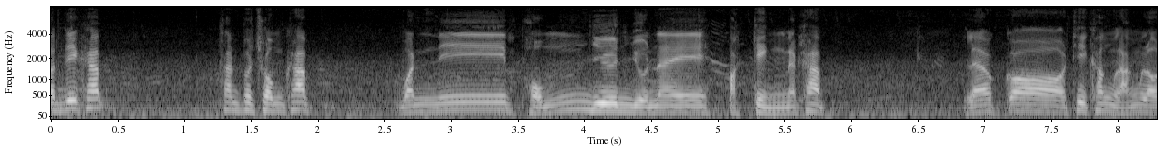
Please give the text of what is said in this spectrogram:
วัสดีครับท่านผู้ชมครับ วันนี้ผมยืนอยู่ในปักกิ่งนะครับ แล้วก็ที่ข้างหลังเรา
